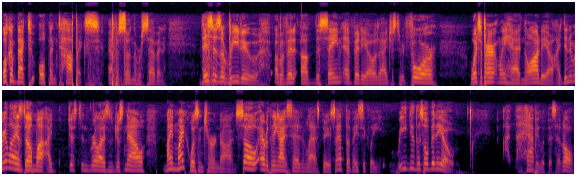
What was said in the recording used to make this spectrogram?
Welcome back to Open Topics, episode number seven. This is a redo of a vid- of the same video that I just did before, which apparently had no audio. I didn't realize though my I just didn't realize just now my mic wasn't turned on, so everything I said in the last video, so I have to basically redo this whole video. I'm not happy with this at all.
